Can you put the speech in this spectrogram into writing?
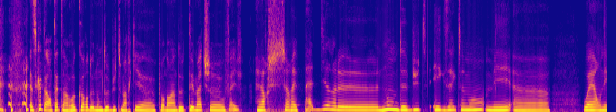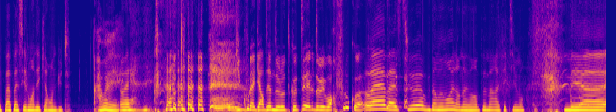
Est-ce que tu as en tête un record de nombre de buts marqués euh, pendant un de tes matchs euh, au Five? Alors, je saurais pas te dire le nombre de buts exactement, mais Ouais, on n'est pas passé loin des 40 buts. Ah ouais. Ouais. du coup, la gardienne de l'autre côté, elle devait voir flou, quoi. Ouais, bah si tu veux, au bout d'un moment, elle en avait un peu marre, effectivement. Mais euh,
